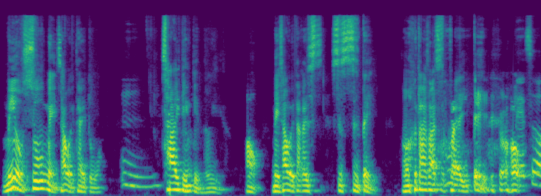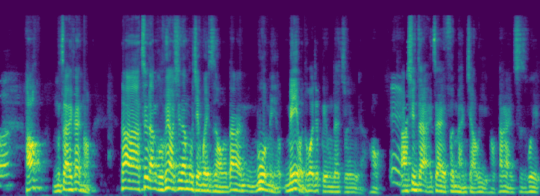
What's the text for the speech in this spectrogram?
没有输美超伟太多。嗯。差一点点而已。哦，美超伟大概是是四倍，哦，大概是快一倍。没错。好，我们再来看哦。那这张股票现在目前为止哦，当然如果没有没有的话，就不用再追了哦。嗯。那现在还在分盘交易哦，当然是会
